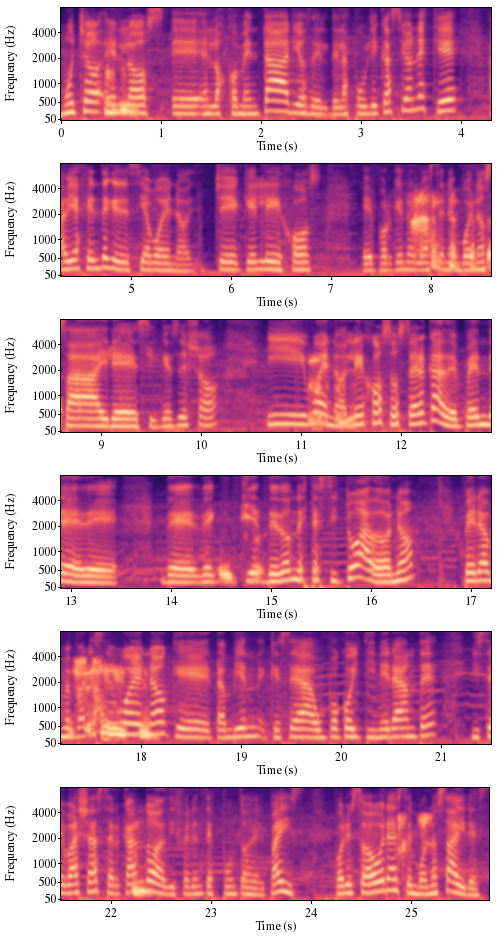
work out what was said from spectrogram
mucho en los eh, en los comentarios de, de, las publicaciones que había gente que decía, bueno, che, qué lejos, eh, por qué no lo hacen en Buenos Aires y qué sé yo. Y bueno, lejos o cerca depende de, de, de, dónde esté situado, ¿no? Pero me parece bueno que también que sea un poco itinerante y se vaya acercando a diferentes puntos del país. Por eso ahora es en Buenos Aires.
